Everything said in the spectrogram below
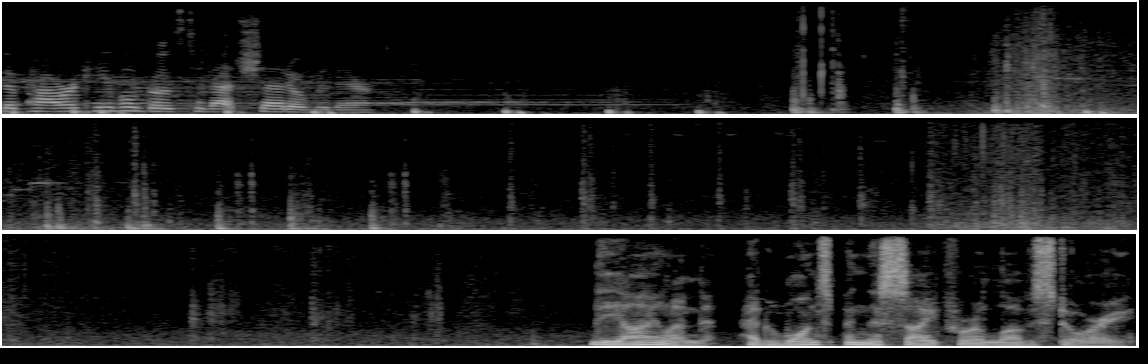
The power cable goes to that shed over there. The island had once been the site for a love story.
